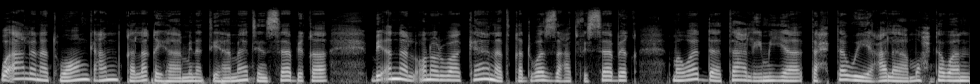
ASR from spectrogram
وأعلنت وونغ عن قلقها من اتهامات سابقة بأن الأونروا كانت قد وزعت في السابق مواد تعليمية تحتوي على محتوى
